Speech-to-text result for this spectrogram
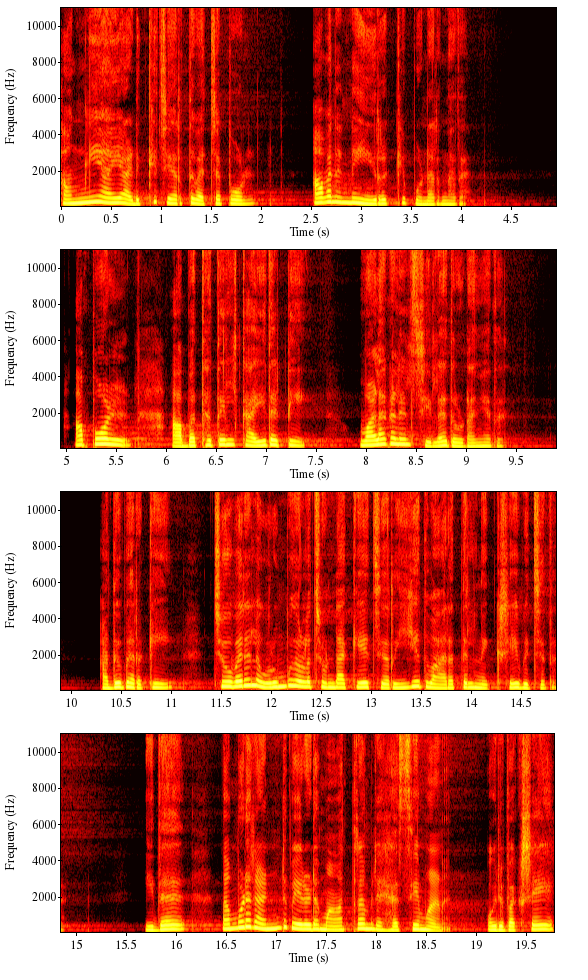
ഭംഗിയായി അടുക്കി ചേർത്ത് വെച്ചപ്പോൾ അവൻ എന്നെ ഇറുക്കി പുണർന്നത്. അപ്പോൾ അബദ്ധത്തിൽ കൈതട്ടി വളകളിൽ ചില തുടഞ്ഞത് അത് പെറുക്കി ചുവരിൽ ഉറുമ്പ് തുളച്ചുണ്ടാക്കിയ ചെറിയ ദ്വാരത്തിൽ നിക്ഷേപിച്ചത്. ഇത് നമ്മുടെ രണ്ടുപേരുടെ മാത്രം രഹസ്യമാണ്. ഒരുപക്ഷെ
